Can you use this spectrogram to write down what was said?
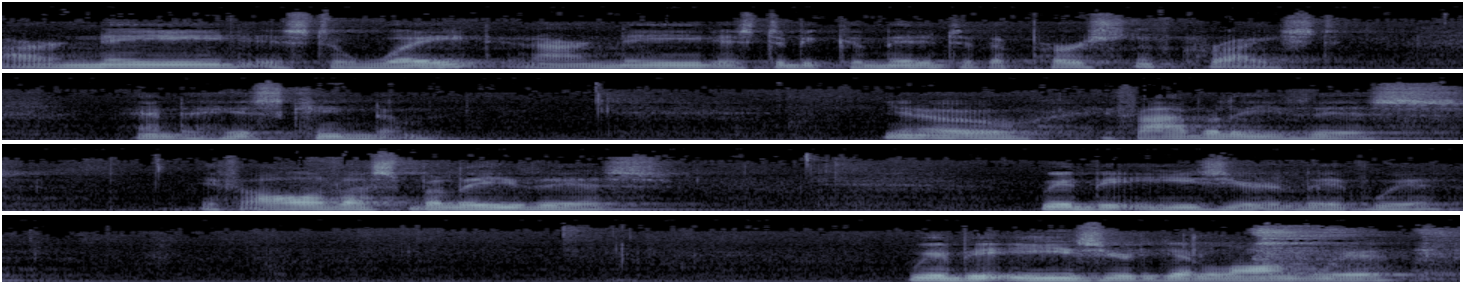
Our need is to wait, and our need is to be committed to the person of Christ and to his kingdom. You know, if I believe this, if all of us believe this, we'd be easier to live with. We'd be easier to get along with.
